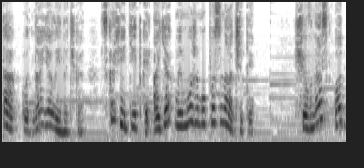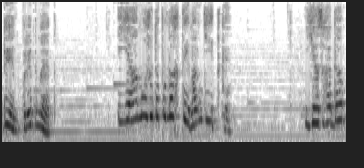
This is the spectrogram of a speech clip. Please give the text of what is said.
Так, одна ялиночка. Скажіть, дітки, а як ми можемо позначити, що в нас один предмет? Я можу допомогти вам, дітки. Я згадав,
